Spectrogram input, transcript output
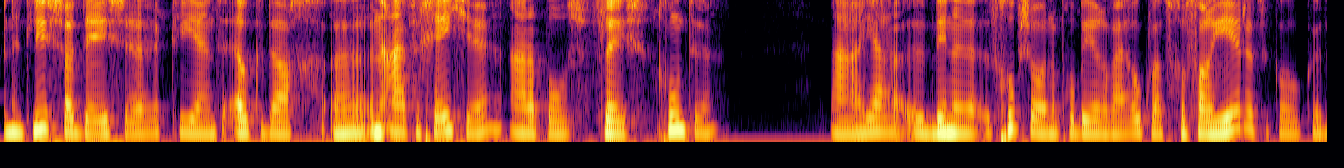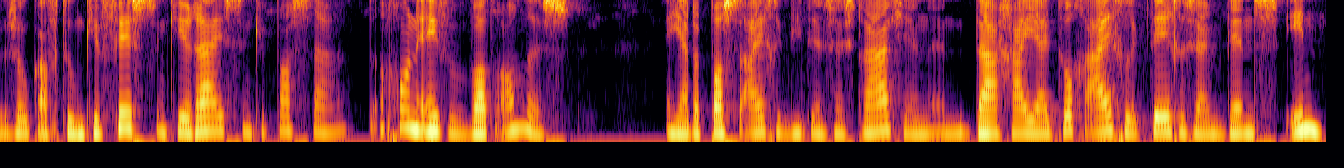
En het liefst zou deze cliënt elke dag eh, een AVG'tje, aardappels, vlees, groenten. Maar ja, binnen het groepszone proberen wij ook wat gevarieerder te koken. Dus ook af en toe een keer vis, een keer rijst, een keer pasta. Gewoon even wat anders. En ja, dat past eigenlijk niet in zijn straatje. En, en daar ga jij toch eigenlijk tegen zijn wens in,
